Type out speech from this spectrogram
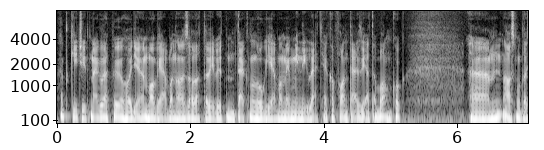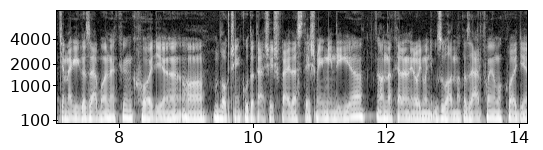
hát kicsit meglepő, hogy magában az alatta lévő technológiában még mindig látják a fantáziát a bankok. Azt mutatja meg igazából nekünk, hogy a blockchain kutatás és fejlesztés még mindig él, annak ellenére, hogy mondjuk zuhannak az árfolyamok, vagy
